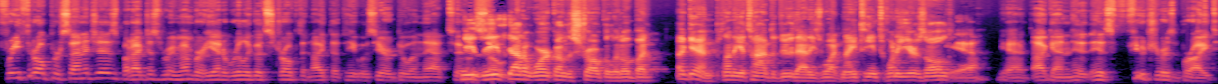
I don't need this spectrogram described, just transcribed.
free throw percentages, but I just remember he had a really good stroke the night that he was here doing that too. He's, so, he's got to work on the stroke a little, but again, plenty of time to do that. He's what, 19, 20 years old? Yeah, yeah. Again, his, his future is bright.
